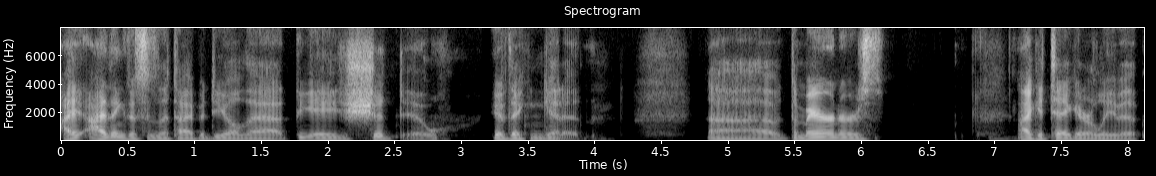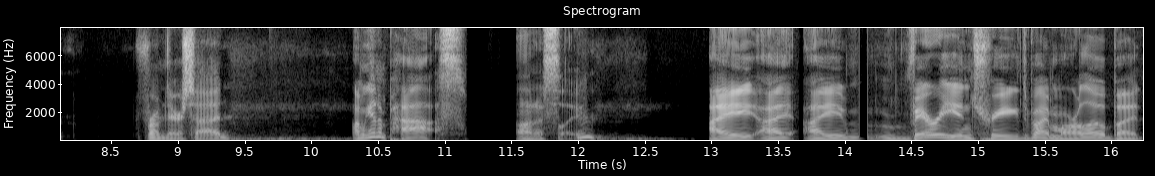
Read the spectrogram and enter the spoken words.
I, I think this is the type of deal that the A's should do if they can get it. Uh, the Mariners, I could take it or leave it from their side. I'm gonna pass, honestly. Hmm. I I I'm very intrigued by Marlowe, but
